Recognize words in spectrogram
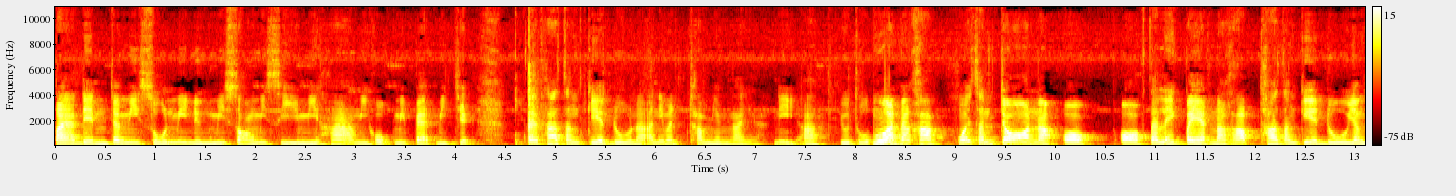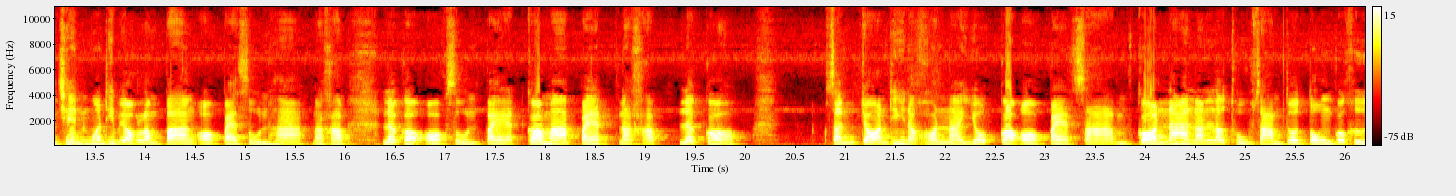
แต่เด่นจะมีศูนย์มีหนึ่งมีสองมีสี่มีห้ามีหกมีแปดมีเจ็ดแต่ถ้าสังเกตดูนะ อันนี้มันทำยังไงอะนี่อะ YouTube งวดนะครับหวยสัญจรอะออกออกแต่เลขแปดนะครับ ถ้าสังเกตดูอย่างเช่น งวดที่ไปออกลำปางออก 805 นะครับ แล้วก็ออก 08 ก็มา 8 นะครับ แล้วก็ สัญจรที่นครนายกก็ออก 83 ก่อนหน้านั้นเราถูก 3 ตัวตรงก็คือ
